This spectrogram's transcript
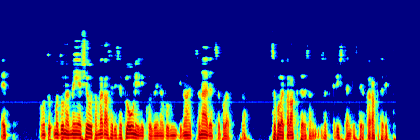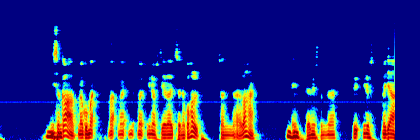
et ma tunnen, meie show'd on väga sellised kloonilikud või nagu mingi noh, et sa näed, et see pole, noh, see pole karakter, see on lihtsalt Kristjan, kes teeb karakterit. mis on ka nagu ma, ma, ma, ma, minu arust ei ole üldse nagu halb, see on äh, lahe mm. -hmm. et minu arust on, äh, minu arust, ma ei tea,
